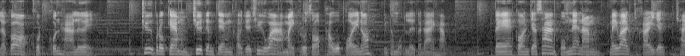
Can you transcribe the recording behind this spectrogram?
แล้วก็กดค้นหาเลย ชื่อโปรแกรมชื่อเต็มๆ เขาจะชื่อว่า Microsoft PowerPoint เนาะทั้งหมดเลยก็ได้ครับ แต่ก่อนจะสร้างผมแนะนำไม่ว่าใครจะใช้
